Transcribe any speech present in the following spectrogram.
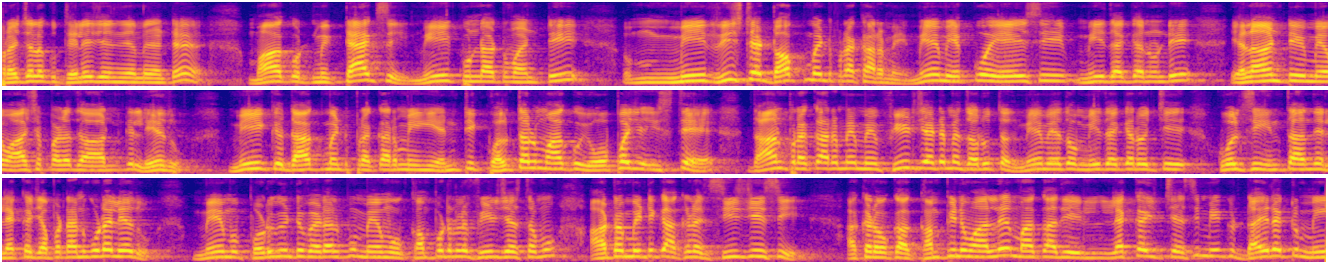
ప్రజలకు తెలియజేయడం ఏంటంటే మాకు మీ ట్యాక్సీ మీకున్నటువంటి మీ రిజిస్టర్డ్ డాక్యుమెంట్ ప్రకారమే. మేము ఎక్కువ వేసి మీ దగ్గర నుండి ఎలాంటి మేము ఆశపడడానికి లేదు. మీకు డాక్యుమెంట్ ప్రకారం మీ ఇంటి కొలతలు మాకు ఉప ఇస్తే దాని ప్రకారమే మేము ఫీడ్ చేయడమే జరుగుతుంది. మేమేదో మీ దగ్గర వచ్చి కొలిసి ఇంత అంది లెక్క చెప్పడానికి కూడా లేదు. మేము పొడుగింటి వెడల్పు మేము కంప్యూటర్లో ఫీడ్ చేస్తాము. ఆటోమేటిక్గా అక్కడ సీజీసీ అక్కడ ఒక కంపెనీ వాళ్ళే మాకు అది లెక్క ఇచ్చేసి మీకు డైరెక్ట్ మీ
